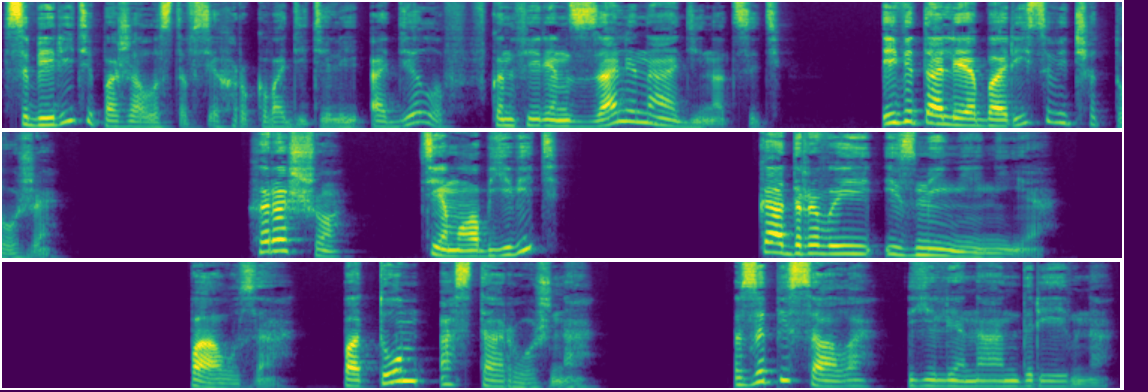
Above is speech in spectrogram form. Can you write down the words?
соберите, пожалуйста, всех руководителей отделов в конференц-зале на 11. И Виталия Борисовича тоже». «Хорошо. Тему объявить?» «Кадровые изменения». Пауза. Потом осторожно. Записала Елена Андреевна.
